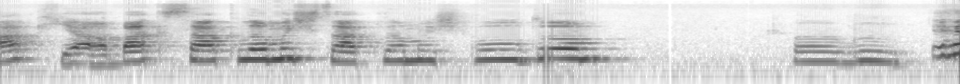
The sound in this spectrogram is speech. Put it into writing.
Bak ya bak saklamış saklamış buldum. Babam. Evet.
